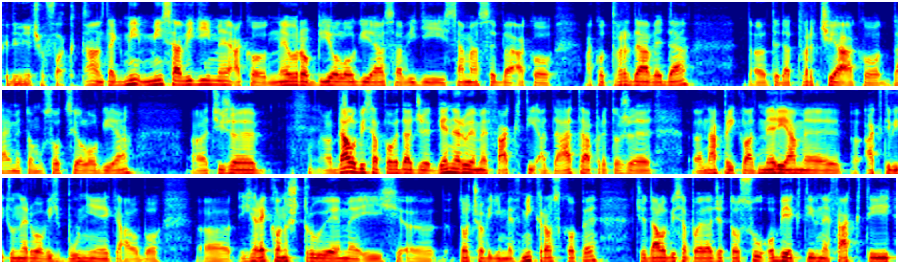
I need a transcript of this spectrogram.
keď je niečo fakt? Áno, tak my, my sa vidíme ako neurobiológia sa vidí sama seba ako, ako tvrdá veda, teda tvrdšia ako, dajme tomu, sociológia. Čiže dalo by sa povedať, že generujeme fakty a dáta, pretože e, napríklad meriame aktivitu nervových buniek alebo e, ich rekonštruujeme, ich, e, to, čo vidíme v mikroskope. Čiže dalo by sa povedať, že to sú objektívne fakty,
